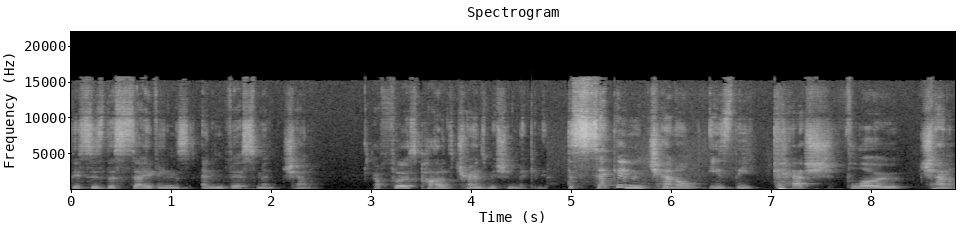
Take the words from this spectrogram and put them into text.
This is the savings and investment channel, our first part of the transmission mechanism. The second channel is the cash flow channel.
